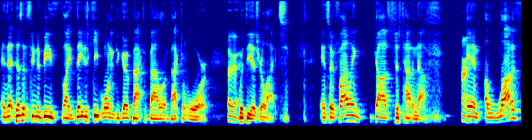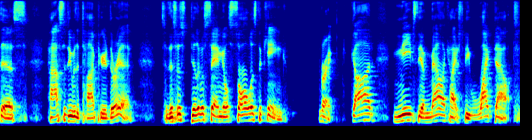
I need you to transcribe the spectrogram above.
And that doesn't seem to be like they just keep wanting to go back to battle and back to war okay. with the Israelites. And so finally, God's just had enough. right. And a lot of this has to do with the time period they're in. So this is dealing with Samuel. Saul is the king. right. God needs the Amalekites to be wiped out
